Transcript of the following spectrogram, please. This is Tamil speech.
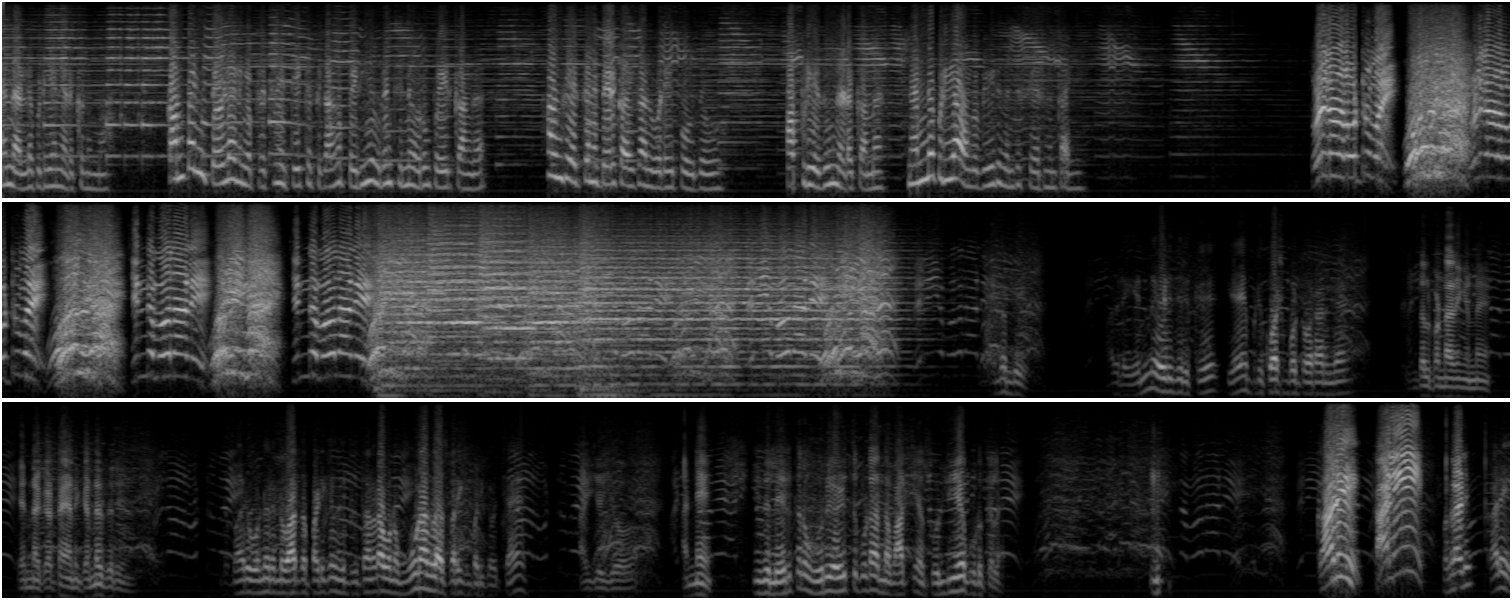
எல்லாம் நல்லபடியா நடக்கணுமா? கம்பெனி தொழிலாளிங்க பிரச்சனை தீர்க்கறதுக்காக பெரியவரும் சின்னவரும் போயிருக்காங்க. அங்க எத்தனை பேர் கை கால் உடைய போகுதோ? அப்படி எதுவும் நடக்காம நல்லபடியா அவங்க வீடு வந்து சேரணும் தாயி. தொழிலாளர் ஒற்றுமை. தொழிலாளர் ஒற்றுமை. சின்ன முதலாளி. சின்ன முதலாளி. பெரிய முதலாளி. பெரிய முதலாளி. தம்பி அதுல என்ன எழுதிருக்கு ஏன் இப்படி கோஷம் போட்டு வரானுங்க கிண்டல் பண்ணாதீங்கண்ணே. என்ன கேட்டா எனக்கு என்ன தெரியும்? இந்த மாதிரி ஒண்ணு ரெண்டு வார்த்தை படிக்கிறதுக்கு தானடா உன்னை மூணாம் கிளாஸ் வரைக்கும் படிக்க வச்சேன். ஐயோ அண்ணே இதுல இருக்கிற ஒரு எழுத்து கூட அந்த வாத்தியம் சொல்லியே கொடுக்கல. காளி! காளி! முதலாளி! காளி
